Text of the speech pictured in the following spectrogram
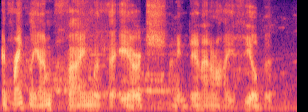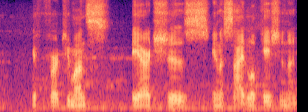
And frankly, I'm fine with the ARCH. I mean, Dan, I don't know how you feel, but if for two months ARCH is in a side location, and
